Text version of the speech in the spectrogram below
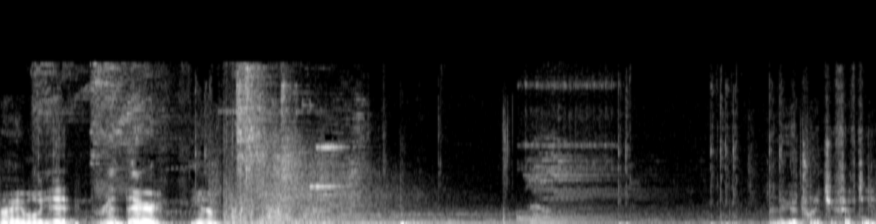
Alright, well, we hit red there. Yeah. I'm gonna go 2250.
